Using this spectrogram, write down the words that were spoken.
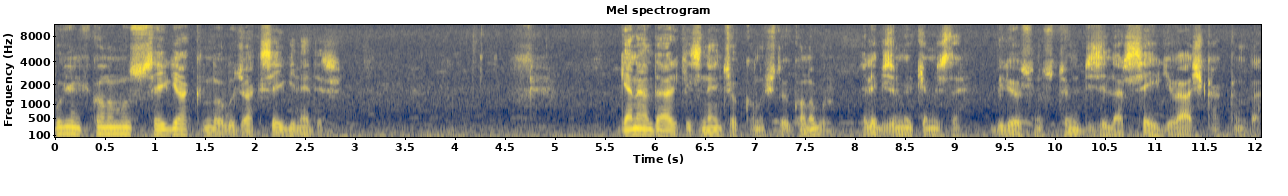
Bugünkü konumuz sevgi hakkında olacak. Sevgi nedir? Genelde herkesin en çok konuştuğu konu bu. Hele bizim ülkemizde. Biliyorsunuz tüm diziler sevgi ve aşk hakkında.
